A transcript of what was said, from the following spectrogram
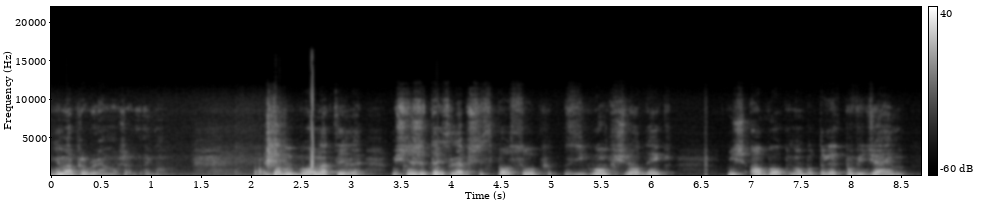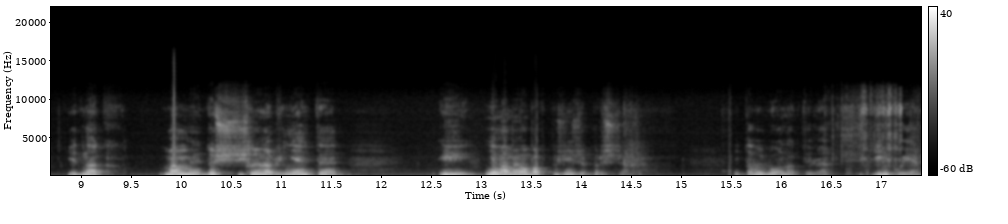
Nie ma problemu żadnego. No, to by było na tyle. Myślę, że to jest lepszy sposób z igłą w środek niż obok, no bo tak jak powiedziałem, jednak mamy dość ściśle nawinięte i nie mamy obaw później, że pryszczemy. I to by było na tyle. Dziękuję.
